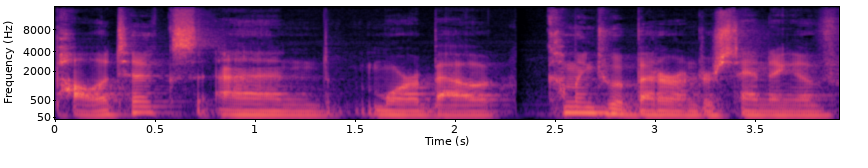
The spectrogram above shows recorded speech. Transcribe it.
politics and more about coming to a better understanding of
